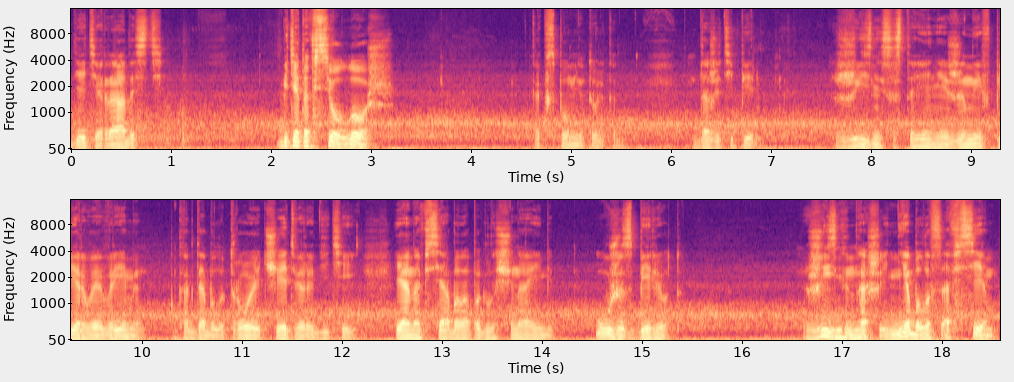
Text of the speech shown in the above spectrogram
дети радость. Ведь это все ложь. Как вспомню только, даже теперь, жизнь и состояние жены в первое время, когда было трое, четверо детей, и она вся была поглощена ими, ужас берет. Жизни нашей не было совсем.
